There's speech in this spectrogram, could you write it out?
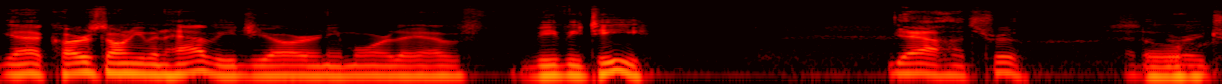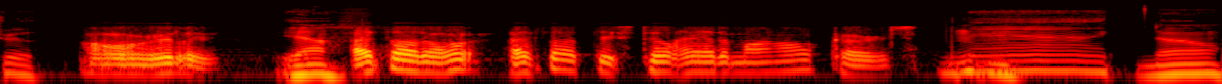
Yeah, cars don't even have EGR anymore. They have VVT. Yeah, that's true. That's So- very true. Oh, really? Yeah. I thought all, I thought they still had them on all cars. Nah, No.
